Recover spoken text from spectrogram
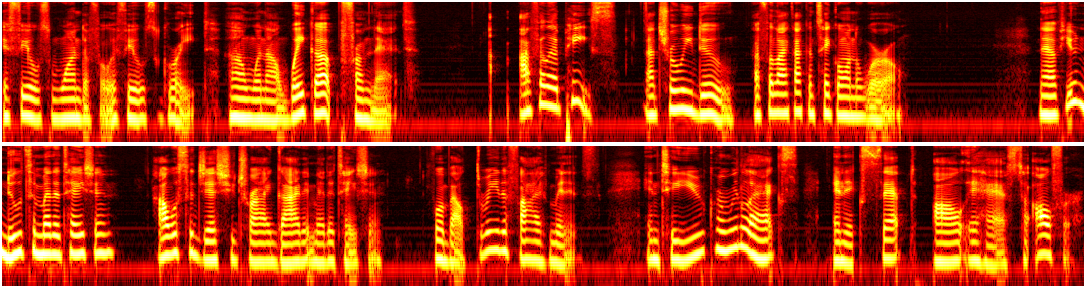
It feels wonderful. It feels great. Um, when I wake up from that, I feel at peace. I truly do. I feel like I can take on the world. Now, if you're new to meditation, I would suggest you try guided meditation for about three to five minutes until you can relax and accept all it has to offer.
